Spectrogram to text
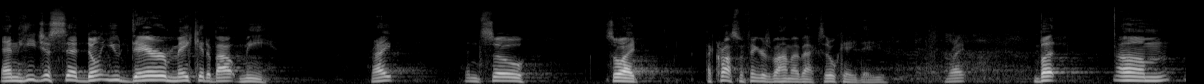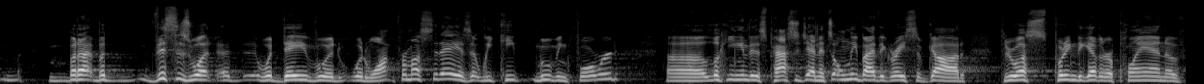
and he just said, Don't you dare make it about me. Right? And so, so I, I crossed my fingers behind my back, said, Okay, Dave. Right? But, um, but, I, but this is what, uh, what Dave would, would want from us today is that we keep moving forward uh, looking into this passage, and it's only by the grace of God, through us putting together a plan of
